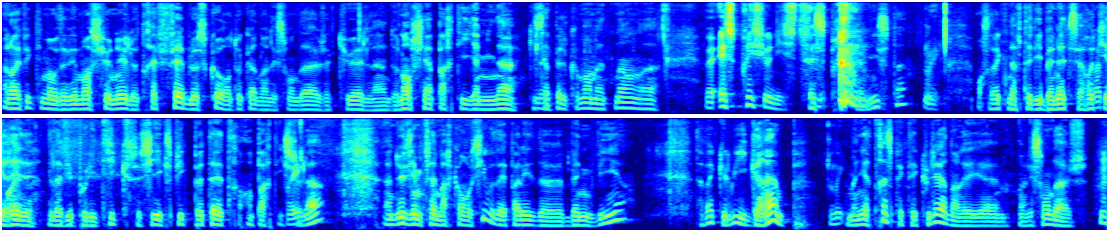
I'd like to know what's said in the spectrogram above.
Alors effectivement, vous avez mentionné le très faible score, en tout cas dans les sondages actuels, hein, de l'ancien parti Yamina, qui s'appelle comment maintenant euh, Expressionniste. Expressionniste. oui. Bon, c'est vrai que Naftali Bennett s'est retiré de la vie politique. Ceci explique peut-être en partie cela. Un deuxième fait marquant aussi, vous avez parlé de Ben Gvir. C'est vrai que lui, il grimpe de manière très spectaculaire dans les, euh, dans les sondages. Mhm.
